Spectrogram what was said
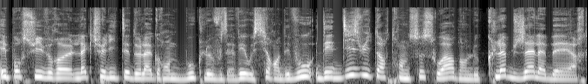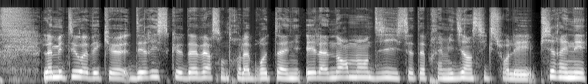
Et pour suivre l'actualité de la Grande Boucle, vous avez aussi rendez-vous dès 18h30 ce soir dans le Club Jalabert. La météo avec euh, des risques d'averses entre la Bretagne et la Normandie cet après-midi, ainsi que sur les Pyrénées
